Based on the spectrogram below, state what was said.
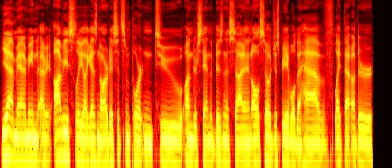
Yeah, man. I mean, I mean, obviously, like as an artist, it's important to understand the business side and also just be able to have like that other,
